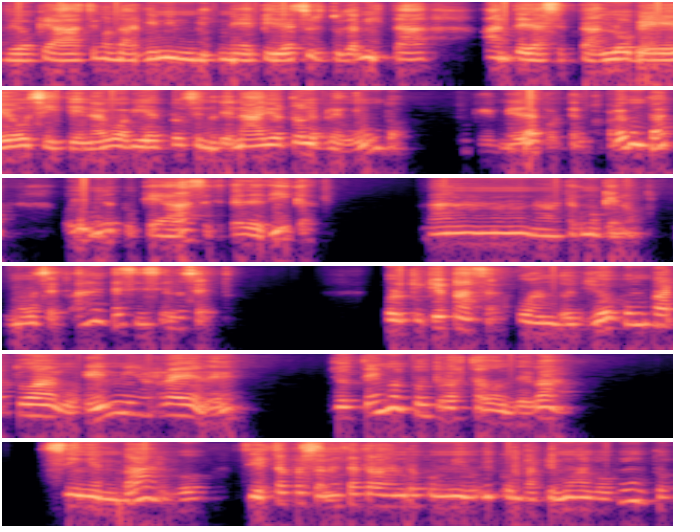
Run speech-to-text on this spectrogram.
veo que hacen cuando alguien me, pide solicitud de amistad, antes de aceptarlo veo si tiene algo abierto, si no tiene nada abierto le pregunto. Porque mira, porque tengo que preguntar, oye, mira, ¿tú qué haces? ¿Qué te dedicas? Ah, no, está como que no, no lo acepto. Ah, este sí, sí lo acepto. Porque, ¿qué pasa? Cuando yo comparto algo en mis redes, yo tengo el control hasta dónde va. Sin embargo, si esta persona está trabajando conmigo y compartimos algo juntos,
